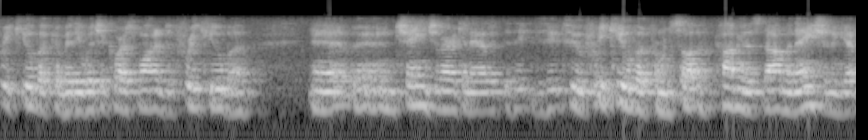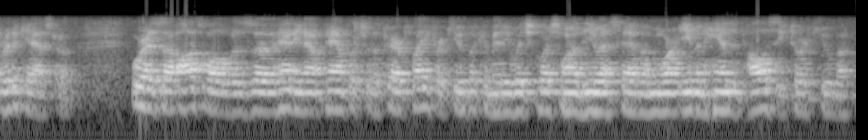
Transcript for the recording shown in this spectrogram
Free Cuba Committee, which of course wanted to free Cuba uh, and change American attitude to, free Cuba from communist domination and get rid of Castro. Whereas uh, Oswald was uh, handing out pamphlets for the Fair Play for Cuba Committee, which of course wanted the U.S. to have a more even-handed policy toward Cuba.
